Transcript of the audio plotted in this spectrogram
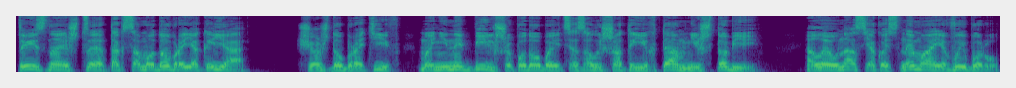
Ти знаєш це так само добре, як і я. Що ж до братів, Мені не більше подобається залишати їх там, ніж тобі, але у нас якось немає вибору.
